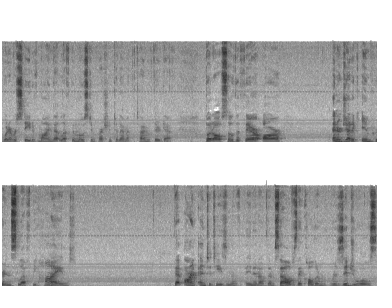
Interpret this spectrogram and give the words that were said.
whatever state of mind that left the most impression to them at the time of their death. But also that there are energetic imprints left behind that aren't entities in, the, in and of themselves. They call them residuals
